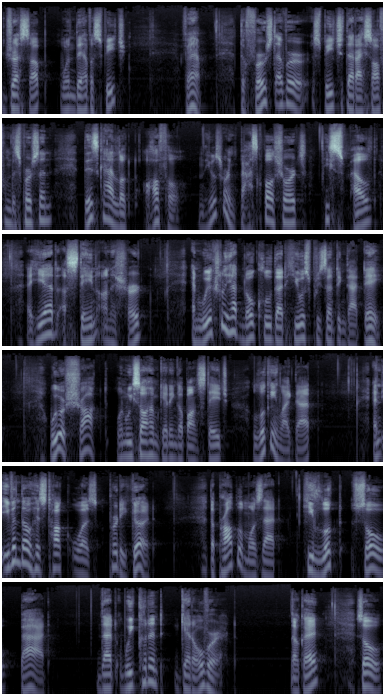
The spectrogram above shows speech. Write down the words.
dress up when they have a speech? Fam, the first ever speech that I saw from this person, this guy looked awful. He was wearing basketball shorts, he smelled, he had a stain on his shirt, and we actually had no clue that he was presenting that day. We were shocked when we saw him getting up on stage looking like that. And even though his talk was pretty good, the problem was that he looked so bad that we couldn't get over it. Okay? So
